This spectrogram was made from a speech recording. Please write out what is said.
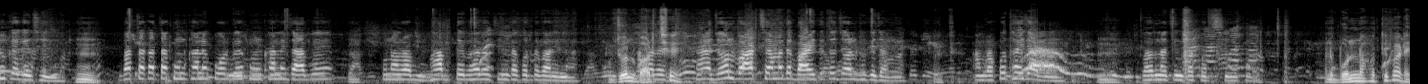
ঢুকে গেছে। বাচ্চা কাচ্চা কোনখানে পড়বে কোনখানে যাবে কোন আমরা ভাবতে ভাবে চিন্তা করতে পারি না। জল বাড়ছে? হ্যাঁ জল বাড়ছে আমাদের বাড়িতে তো জল ঢুকে যাবে। আমরা কোথায় যাব? ভাবনা চিন্তা করছি এখন। মানে বন্যা হতে পারে?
